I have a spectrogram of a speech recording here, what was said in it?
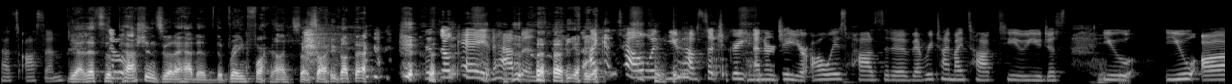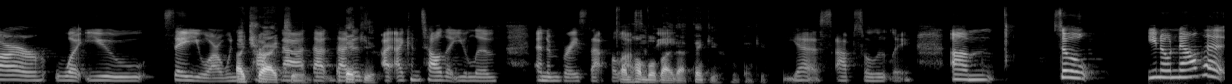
That's awesome. Yeah, that's the So- passion is what I had a, the brain fart on. So sorry about that. It's okay. It happens. yeah, I can tell with you have such great energy. You're always positive. Every time I talk to you, you just you you are what you say you are when you I talk try that to. that that Thank is you. I, I can tell that you live and embrace that philosophy. I'm humbled by that. Thank you. Thank you. Yes, absolutely. Um, so you know, now that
